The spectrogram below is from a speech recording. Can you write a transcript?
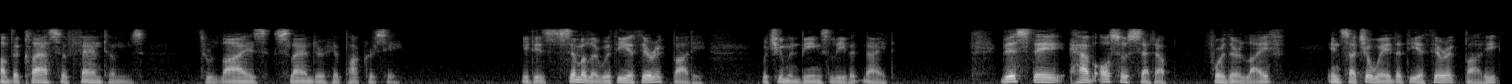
of the class of phantoms through lies, slander, hypocrisy. It is similar with the etheric body, which human beings leave at night. This they have also set up for their life in such a way that the etheric body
